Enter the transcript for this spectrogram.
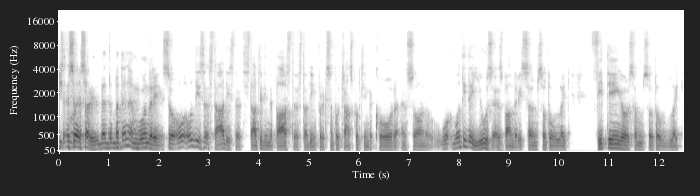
So, so, sorry, but but then I'm wondering. So all, all these uh, studies that started in the past, uh, studying, for example, transporting the core and so on. What, what did they use as boundaries? Some sort of like fitting or some sort of like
